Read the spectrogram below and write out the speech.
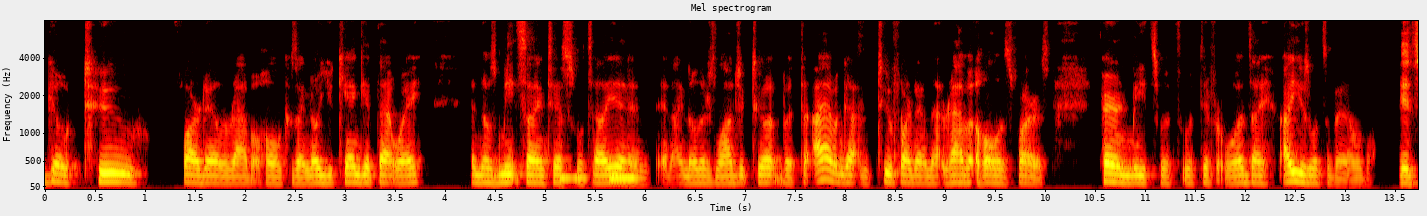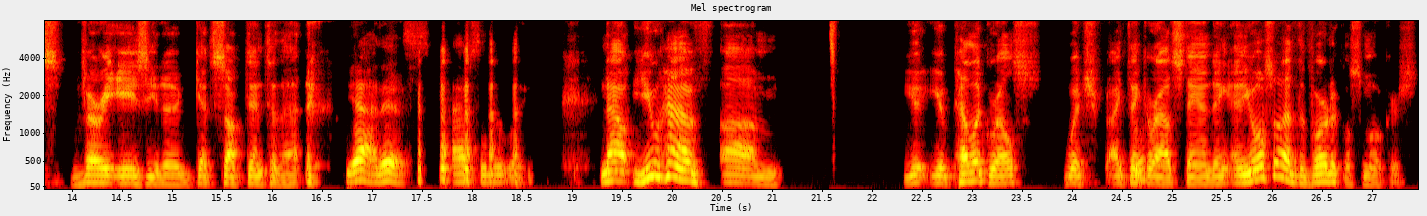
go too far down the rabbit hole because I know you can get that way, and those meat scientists will tell you, and and I know there's logic to it, but I haven't gotten too far down that rabbit hole as far as pairing meats with with different woods. I I use what's available. It's very easy to get sucked into that. Yeah, it is absolutely. Now you have um your your pellet grills, which I think are outstanding, and you also have the vertical smokers.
